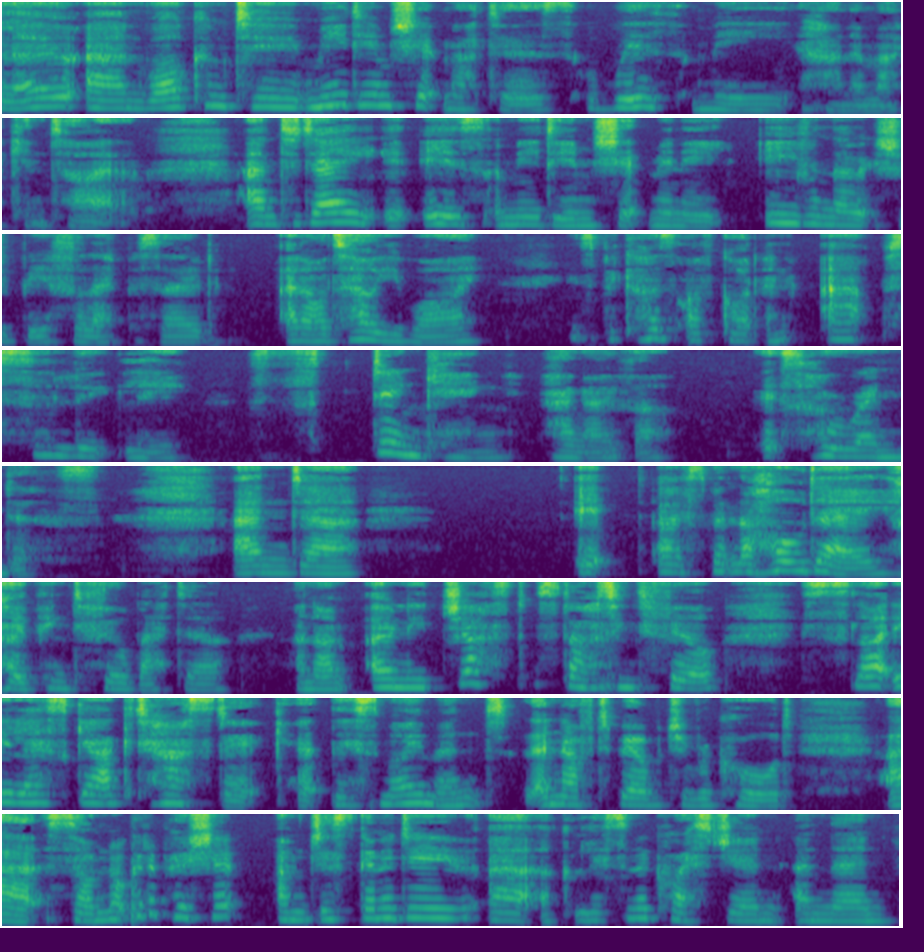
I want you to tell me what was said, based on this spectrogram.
Hello and welcome to Mediumship Matters with me, Hannah McIntyre. And today it is a mediumship mini, even though it should be a full episode. And I'll tell you why. It's because I've got an absolutely stinking hangover. It's horrendous. And uh, it I've spent the whole day hoping to feel better and I'm only just starting to feel slightly less gagtastic at this moment, enough to be able to record. Uh, so I'm not going to push it. I'm just going to do uh, a listener question, and then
